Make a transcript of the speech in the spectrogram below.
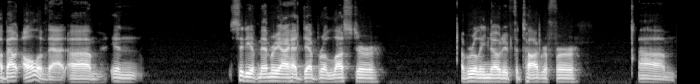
about all of that. Um, in City of Memory, I had Deborah Luster, a really noted photographer. Um,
